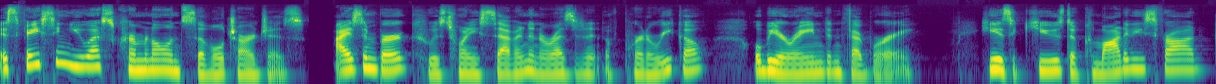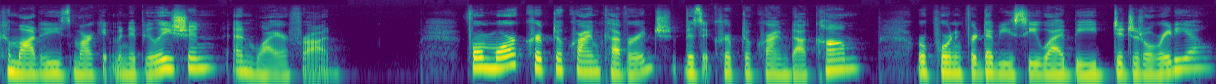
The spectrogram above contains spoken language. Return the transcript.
is facing U.S. criminal and civil charges. Eisenberg, who is 27 and a resident of Puerto Rico, will be arraigned in February. He is accused of commodities fraud, commodities market manipulation, and wire fraud. For more crypto crime coverage, visit cryptocrime.com. Reporting for WCYB Digital Radio,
